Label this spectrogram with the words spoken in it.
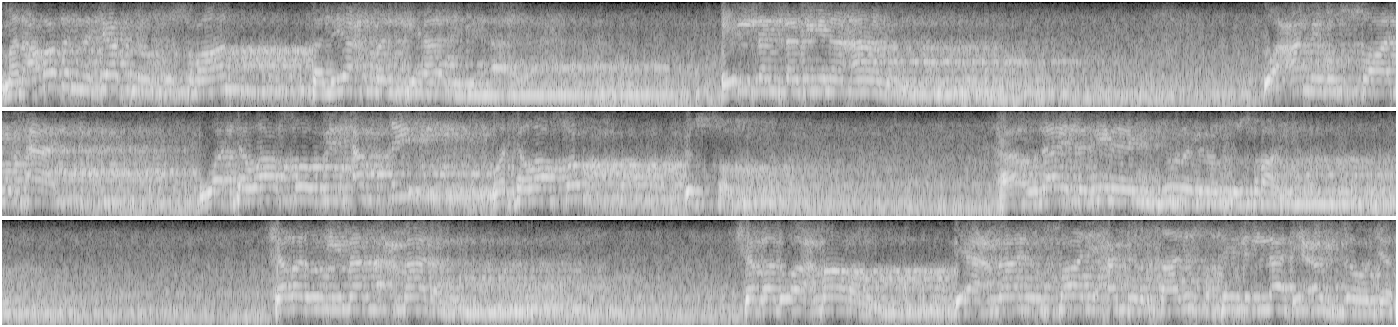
من أراد النجاة من الخسران فليعمل بهذه الآية. إلا الذين آمنوا وعملوا الصالحات وتواصوا بالحق وتواصوا بالصبر. هؤلاء الذين ينجون من الخسران. شغلوا إيمان أعمالهم. شغلوا أعمارهم بأعمال صالحة خالصة لله عز وجل.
